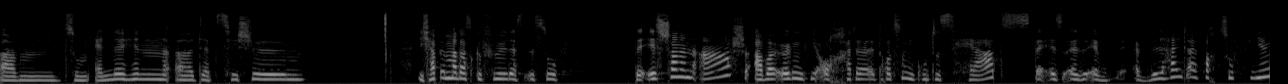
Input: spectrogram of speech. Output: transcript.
ähm, zum Ende hin äh, der Zischel, ich habe immer das Gefühl, das ist so, der ist schon ein Arsch, aber irgendwie auch hat er trotzdem ein gutes Herz. Der ist, also er, er will halt einfach zu viel.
